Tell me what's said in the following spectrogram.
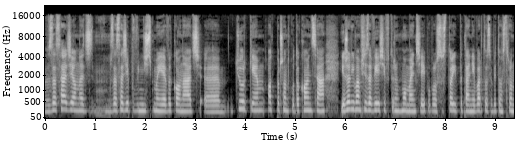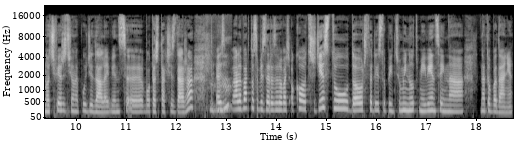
w zasadzie one, w zasadzie powinniśmy je wykonać ciurkiem od początku do końca. Jeżeli wam się zawiesi w którym momencie i po prostu stoi pytanie, warto sobie tą stronę odświeżyć i ona pójdzie dalej, więc, bo też tak się zdarza, mm -hmm. ale warto sobie zarezerwować około 30 do 45 minut mniej więcej na, na to badanie.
